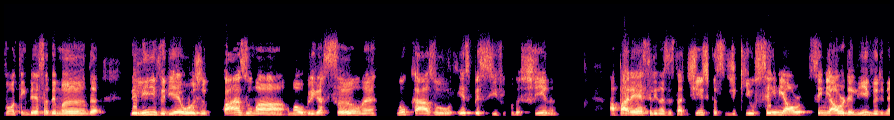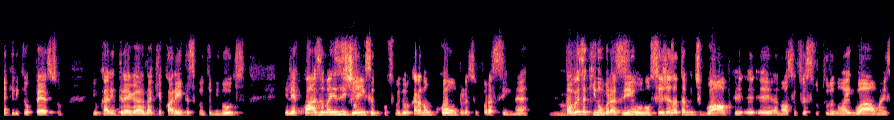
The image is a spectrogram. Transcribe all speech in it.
vão atender essa demanda. Delivery é hoje quase uma, uma obrigação, né? No caso específico da China, aparece ali nas estatísticas de que o semi-hour semi -hour delivery, né, aquele que eu peço e o cara entrega daqui a 40, 50 minutos, ele é quase uma exigência do consumidor. O cara não compra se for assim, né? Talvez aqui no Brasil não seja exatamente igual, porque é, é, a nossa infraestrutura não é igual, mas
